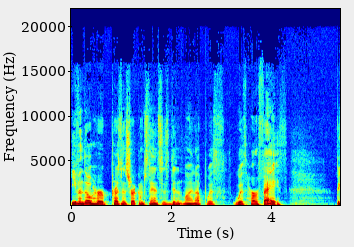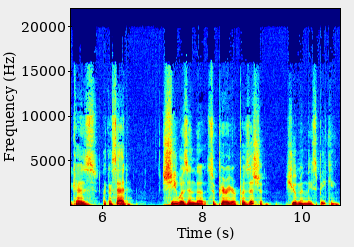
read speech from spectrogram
Even though her present circumstances didn't line up with, with her faith, because, like I said, she was in the superior position, humanly speaking,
